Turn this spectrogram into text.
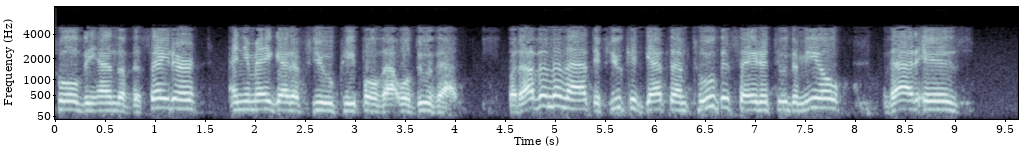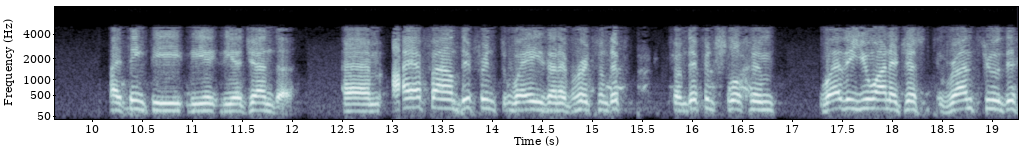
till the end of the Seder, and you may get a few people that will do that. But other than that, if you could get them to the Seder, to the meal, that is, I think, the, the, the agenda. Um, I have found different ways, and I've heard from, diff- from different shluchim, whether you want to just run through this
